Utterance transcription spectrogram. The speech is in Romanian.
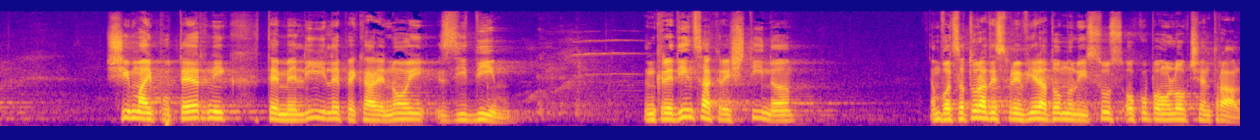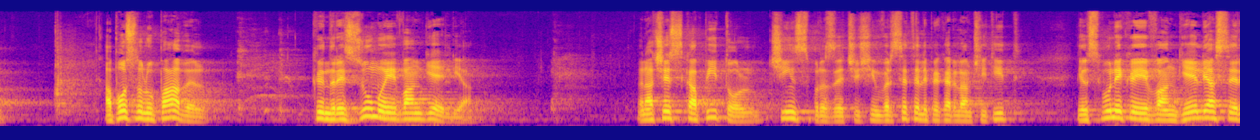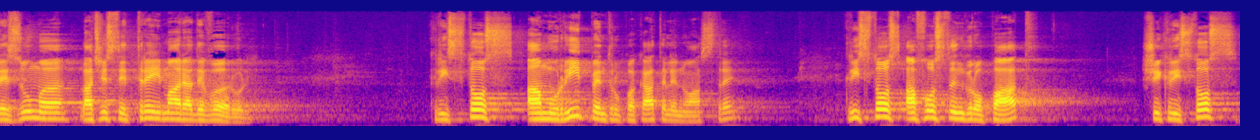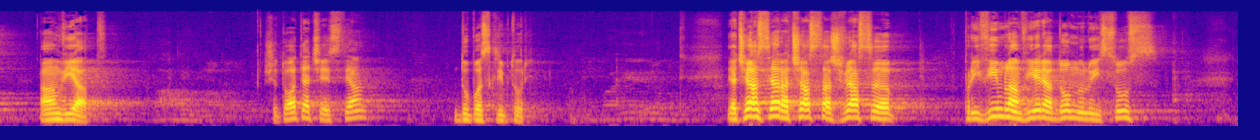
și mai puternic temeliile pe care noi zidim. În credința creștină, învățătura despre învierea Domnului Isus ocupă un loc central. Apostolul Pavel, când rezumă Evanghelia, în acest capitol 15 și în versetele pe care le-am citit, el spune că Evanghelia se rezumă la aceste trei mari adevăruri. Hristos a murit pentru păcatele noastre, Hristos a fost îngropat și Hristos a înviat. Și toate acestea după Scripturi. De aceea, în seara aceasta, aș vrea să privim la învierea Domnului Isus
